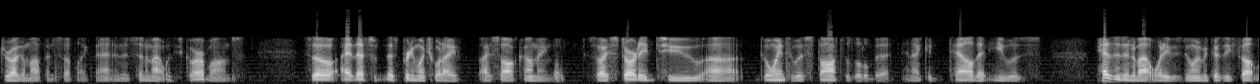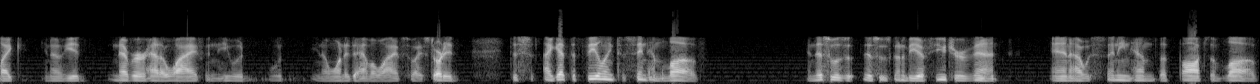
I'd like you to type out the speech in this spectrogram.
drug them up and stuff like that, and then send them out with these car bombs. So I, that's that's pretty much what I I saw coming. So I started to uh, go into his thoughts a little bit, and I could tell that he was hesitant about what he was doing because he felt like you know he had never had a wife and he would would you know wanted to have a wife. So I started to I got the feeling to send him love, and this was this was going to be a future event, and I was sending him the thoughts of love.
